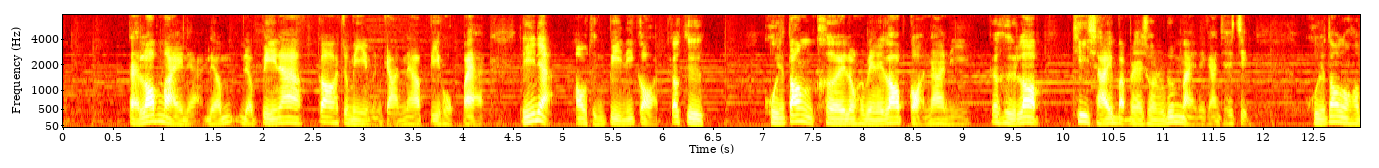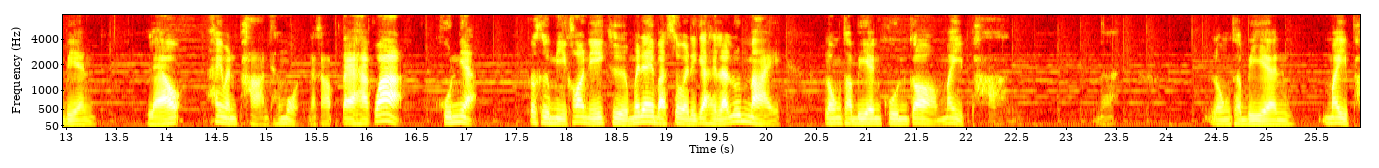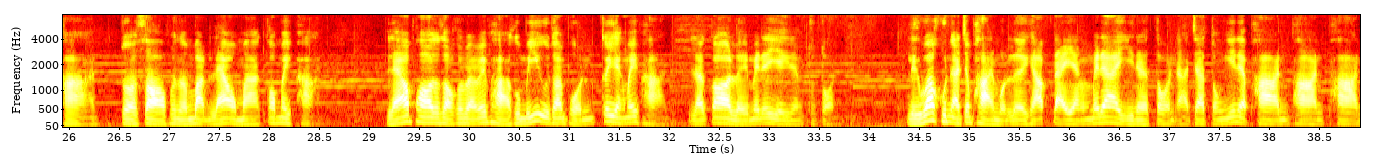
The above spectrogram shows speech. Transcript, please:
แต่รอบใหม่เนี่ยเดี๋ยวเดี๋ยวปีหน้าก็จะมีเหมือนกันนะครับปี 68 ทีนี้เนี่ยเอาถึงปีนี้ก่อนก็คือ คุณจะต้องเคยลงทะเบียนในรอบก่อนหน้านี้ ก็คือรอบที่ใช้บัตรประชาชนรุ่นใหม่ในการใช้สิทธิ์คุณจะต้องลงทะเบียนแล้วให้มันผ่านทั้งหมดนะครับ แต่หากว่าคุณเนี่ยก็คือมีข้อนี้คือไม่ได้บัตรสวัสดิการแห่งรัฐรุ่นใหม่ ลงทะเบียนคุณก็ไม่ผ่าน ลงทะเบียนไม่ผ่าน ตรวจสอบคุณสมบัติแล้วออกมาก็ไม่ผ่าน แล้วพอตรวจสอบคุณสมบัติไม่ผ่านคุณไปยื่นอุทธรณ์ผลก็ยังไม่ผ่าน แล้วก็เลยไม่ได้ยืนยันตัวตน หรือว่าคุณอาจจะผ่านหมดเลยครับ แต่ยังไม่ได้ยืนยันตน อาจจะตรงนี้เนี่ยผ่านผ่านผ่าน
